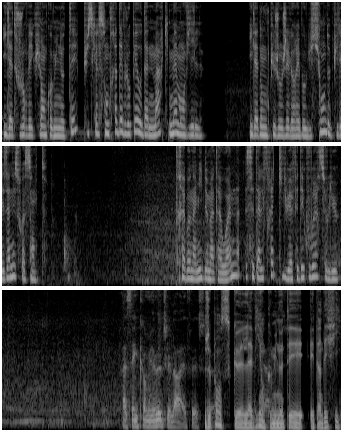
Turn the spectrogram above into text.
Il a toujours vécu en communauté puisqu'elles sont très développées au Danemark, même en ville. Il a donc pu jauger leur évolution depuis les années 60. Très bon ami de Matawan, c'est Alfred qui lui a fait découvrir ce lieu. Je pense que la vie en communauté est un défi.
